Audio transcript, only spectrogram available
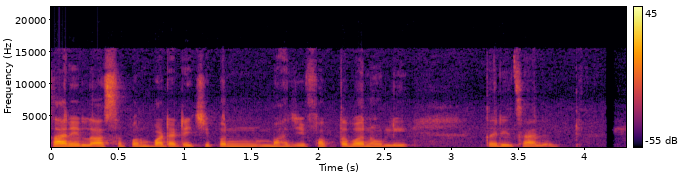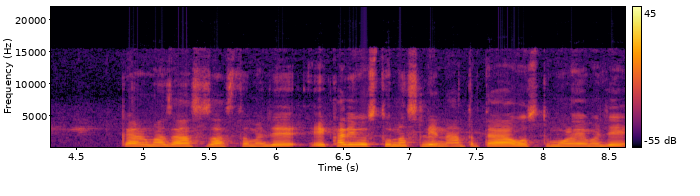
चालेल असं पण बटाट्याची पण भाजी फक्त बनवली तरी चालेल. कारण माझं असंच असतं म्हणजे एखादी वस्तू नसली ना तर त्या वस्तूमुळे म्हणजे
